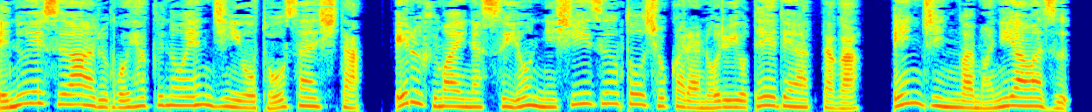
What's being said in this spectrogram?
NSR500 のエンジンを搭載したエルフ -4 にシーズン当初から乗る予定であったが、エンジンが間に合わず、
